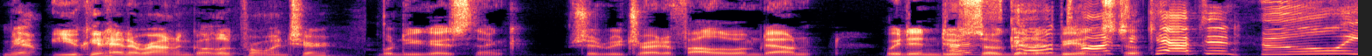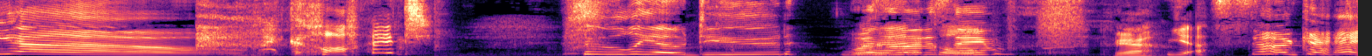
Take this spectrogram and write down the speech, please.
Yeah, you could head around and go look for one, sure. What do you guys think? Should we try to follow him down We didn't do Let's so good go at being talk still. to Captain Julio. Oh my god. Julio, dude. Wasn't that his name? Yeah. Yes. Okay.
